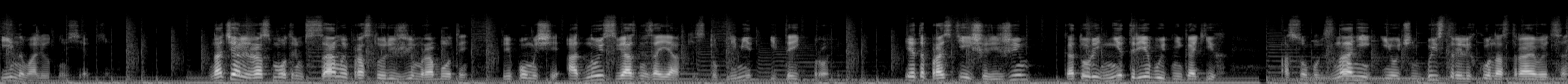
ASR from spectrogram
и на валютную секцию. Вначале рассмотрим самый простой режим работы при помощи одной связанной заявки Stop Limit и Take Profit. Это простейший режим, который не требует никаких особых знаний и очень быстро и легко настраивается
